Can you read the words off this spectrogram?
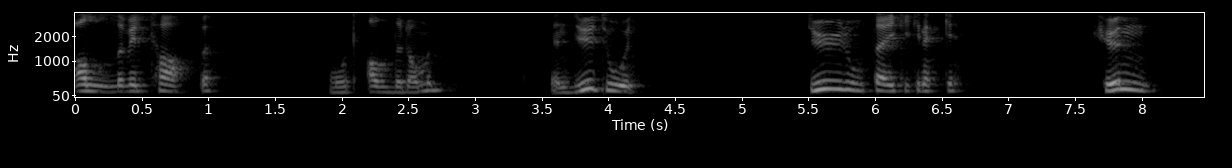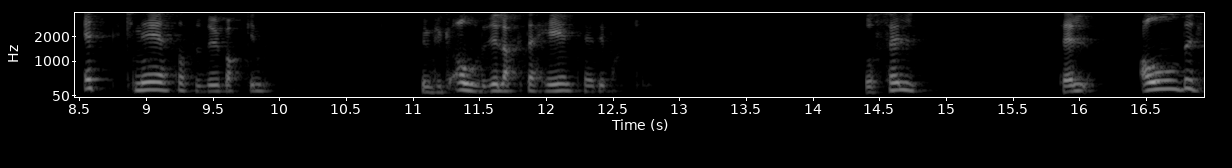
alle vil tape mot alderdommen. Men du, Thor, du lot deg ikke knekke. Kun ett kne satte du i bakken. Hun fikk aldri lagt deg helt ned i bakken. Så selv, selv alder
